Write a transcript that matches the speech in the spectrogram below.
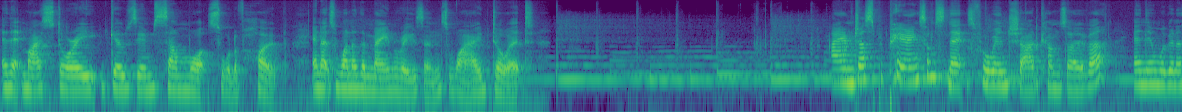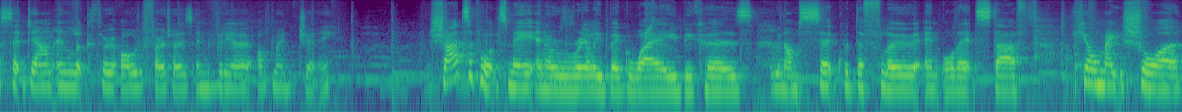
and that my story gives them somewhat sort of hope. And it's one of the main reasons why I do it. I am just preparing some snacks for when Shard comes over and then we're going to sit down and look through old photos and video of my journey. Shad supports me in a really big way because when I'm sick with the flu and all that stuff, he'll make sure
